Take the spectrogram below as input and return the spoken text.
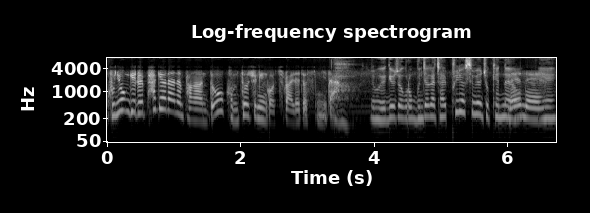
군용기를 파견하는 방안도 검토 중인 것으로 알려졌습니다. 아, 좀 외교적으로 문제가 잘 풀렸으면 좋겠네요. 네네. 예.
